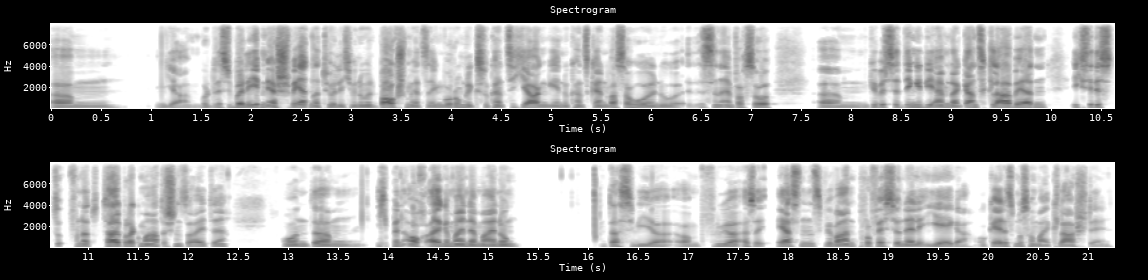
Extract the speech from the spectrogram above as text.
ähm, ja, oder das Überleben erschwert natürlich, wenn du mit Bauchschmerzen irgendwo rumliegst. Du kannst nicht jagen gehen, du kannst kein Wasser holen. Du, es sind einfach so ähm, gewisse Dinge, die einem dann ganz klar werden. Ich sehe das von der total pragmatischen Seite. Und ähm, ich bin auch allgemein der Meinung, dass wir ähm, früher, also erstens, wir waren professionelle Jäger, okay, das muss man mal klarstellen.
